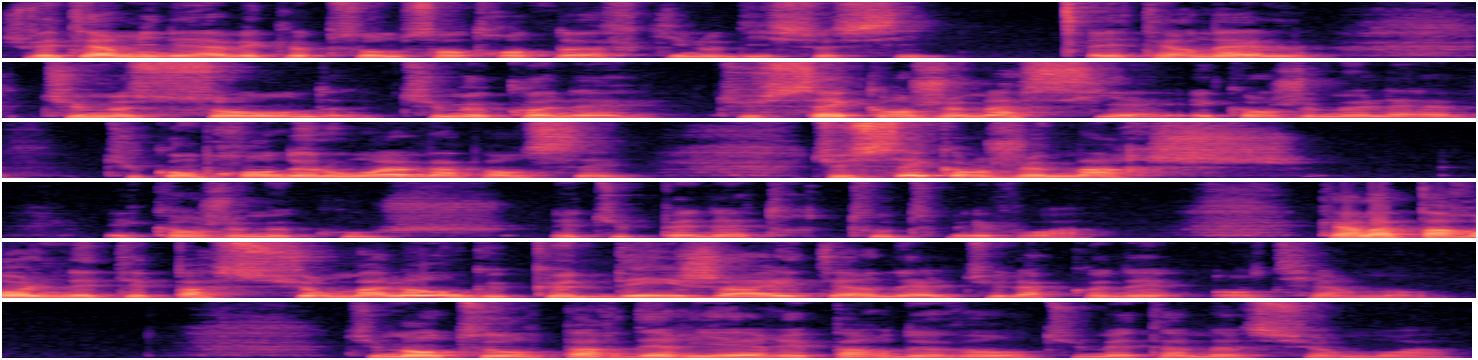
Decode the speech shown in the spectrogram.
Je vais terminer avec le psaume 139 qui nous dit ceci. Éternel, tu me sondes, tu me connais, tu sais quand je m'assieds et quand je me lève, tu comprends de loin ma pensée, tu sais quand je marche et quand je me couche, et tu pénètres toutes mes voies. Car la parole n'était pas sur ma langue, que déjà, Éternel, tu la connais entièrement. Tu m'entoures par derrière et par devant, tu mets ta main sur moi.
